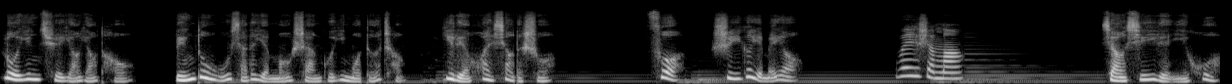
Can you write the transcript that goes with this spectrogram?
洛英却摇摇头，灵动无瑕的眼眸闪过一抹得逞，一脸坏笑的说：“错，是一个也没有。”为什么？小西一脸疑惑，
